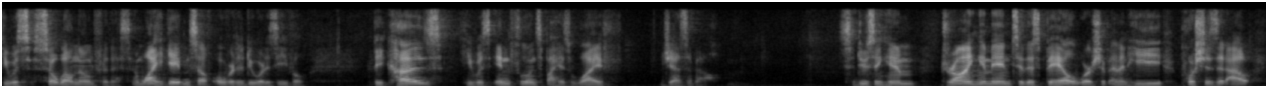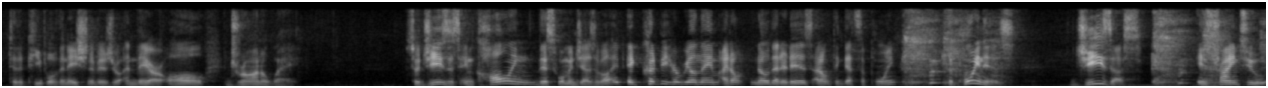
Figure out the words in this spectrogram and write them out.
he was so well known for this and why he gave himself over to do what is evil. Because he was influenced by his wife, Jezebel. Seducing him, drawing him into this Baal worship, and then he pushes it out to the people of the nation of Israel, and they are all drawn away. So, Jesus, in calling this woman Jezebel, it, it, could be her real name. I don't know that it is. I don't think that's the point. The point is, Jesus is trying to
